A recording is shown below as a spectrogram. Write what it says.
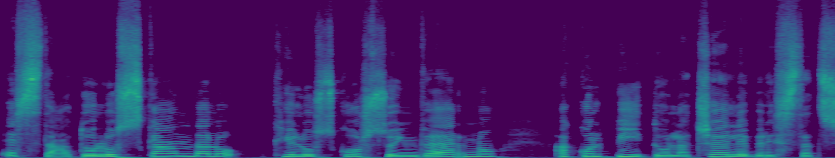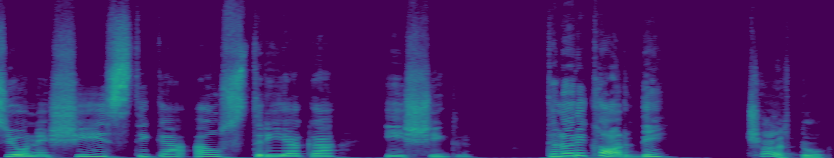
è stato lo scandalo che lo scorso inverno ha colpito la celebre stazione sciistica austriaca Ischgl. Te lo ricordi? Certo.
